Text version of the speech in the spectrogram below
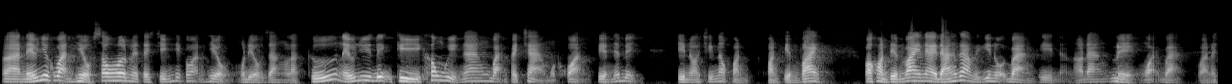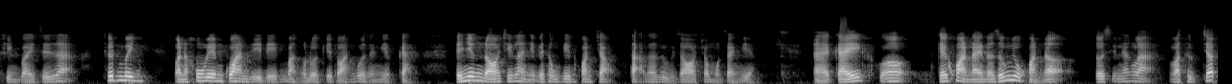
Và nếu như các bạn hiểu sâu hơn về tài chính thì các bạn hiểu một điều rằng là cứ nếu như định kỳ không hủy ngang bạn phải trả một khoản tiền nhất định thì nó chính là khoản khoản tiền vay và khoản tiền vay này đáng ra phải ghi nội bảng thì nó đang để ngoại bảng và nó trình bày dưới dạng thuyết minh và nó không liên quan gì đến bảng cân đối kế toán của doanh nghiệp cả thế nhưng đó chính là những cái thông tin quan trọng tạo ra rủi ro cho một doanh nghiệp Đấy, cái cái khoản này nó giống như khoản nợ, tôi xin nhắc lại. Và thực chất,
